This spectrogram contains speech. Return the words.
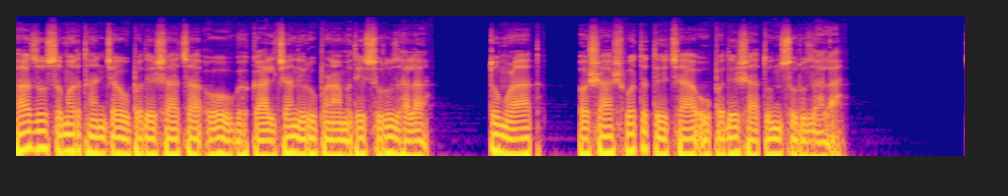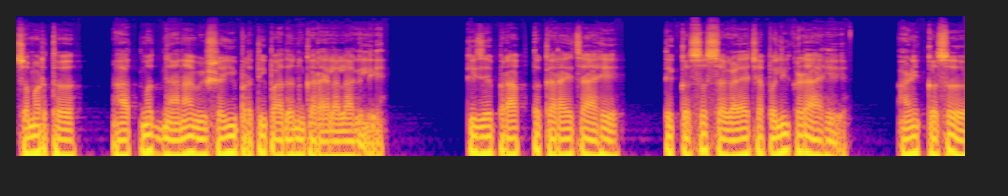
हा जो समर्थांच्या उपदेशाचा ओघ कालच्या निरूपणामध्ये सुरू झाला तो मुळात अशाश्वततेच्या उपदेशातून सुरू झाला. समर्थ आत्मज्ञानाविषयी प्रतिपादन करायला लागले. की जे प्राप्त करायचं आहे ते कसं सगळ्याच्या पलीकडं आहे आणि कसं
